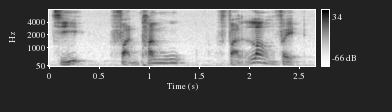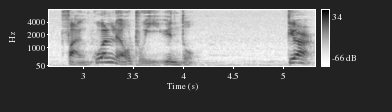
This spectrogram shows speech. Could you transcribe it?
及反贪污、反浪费、反官僚主义运动。第二。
